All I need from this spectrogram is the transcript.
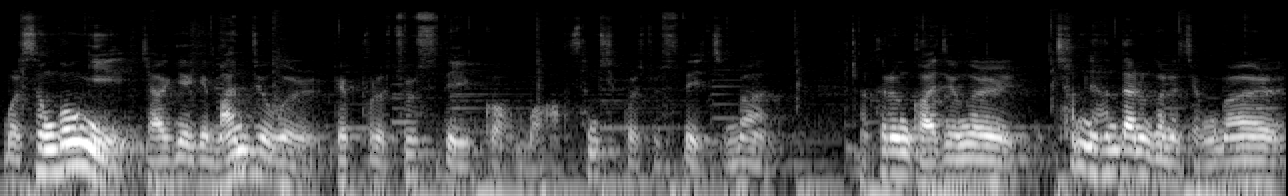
뭐 성공이 자기에게 만족을 100%줄 수도 있고 뭐 30%줄 수도 있지만 그런 과정을 참여한다는 것은 정말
